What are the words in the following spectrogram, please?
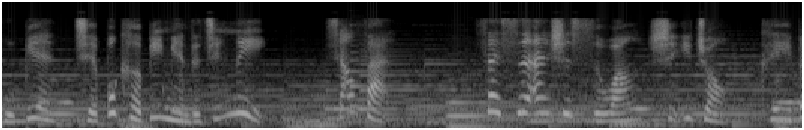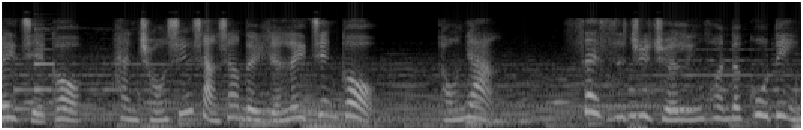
普遍且不可避免的经历。相反，赛斯暗示死亡是一种可以被解构和重新想象的人类建构。同样，赛斯拒绝灵魂的固定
